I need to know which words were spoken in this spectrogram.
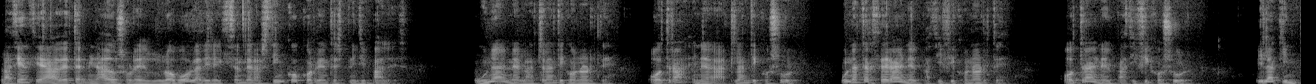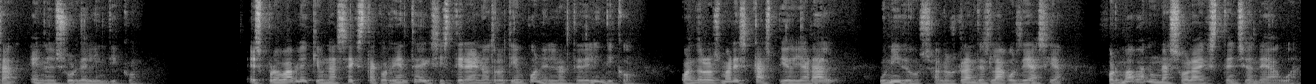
La ciencia ha determinado sobre el globo la dirección de las cinco corrientes principales, una en el Atlántico Norte, otra en el Atlántico Sur, una tercera en el Pacífico Norte, otra en el Pacífico Sur y la quinta en el sur del Índico. Es probable que una sexta corriente existiera en otro tiempo en el norte del Índico, cuando los mares Caspio y Aral, unidos a los grandes lagos de Asia, formaban una sola extensión de agua.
